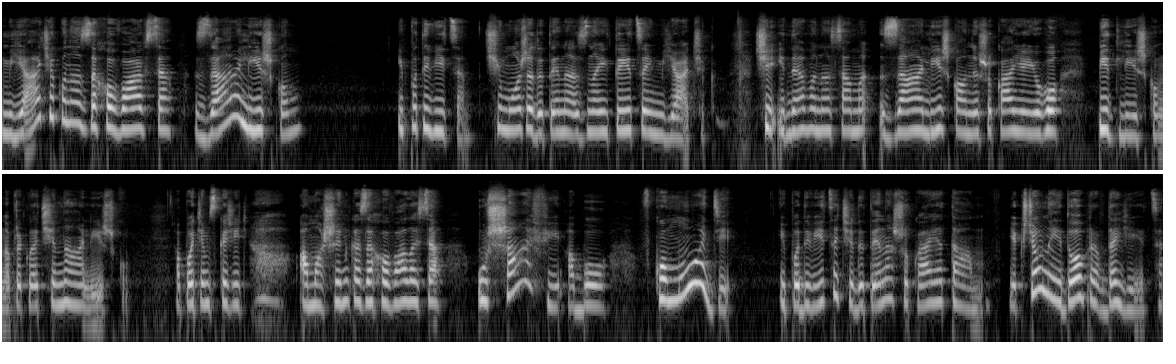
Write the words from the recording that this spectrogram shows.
М'ячик у нас заховався за ліжком. І подивіться, чи може дитина знайти цей м'ячик, чи іде вона саме за ліжко, а не шукає його під ліжком, наприклад, чи на ліжку. А потім скажіть, а машинка заховалася у шафі або в комоді. І подивіться, чи дитина шукає там. Якщо в неї добре вдається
